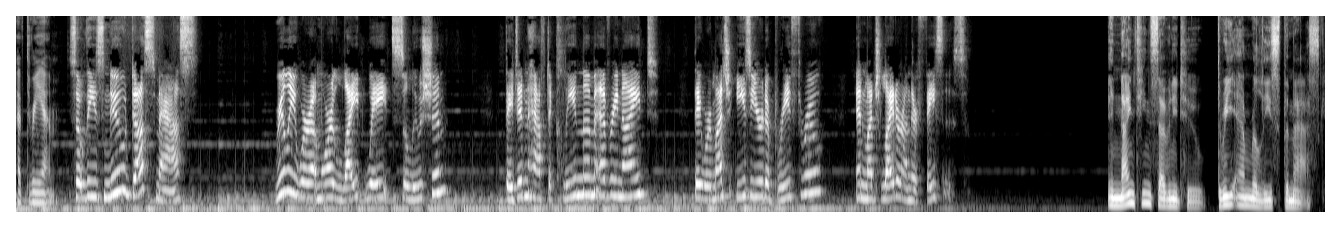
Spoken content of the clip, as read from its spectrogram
at 3M. So these new dust masks really were a more lightweight solution. They didn't have to clean them every night. They were much easier to breathe through and much lighter on their faces. In 1972, 3M released the mask.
